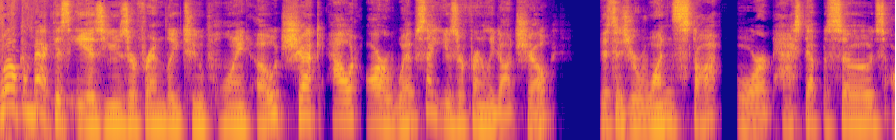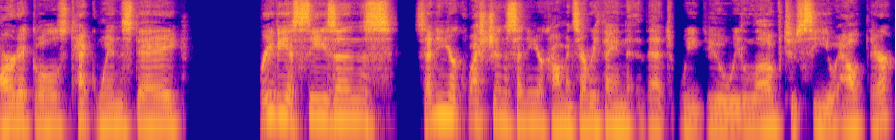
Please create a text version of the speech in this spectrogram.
Welcome back. This is User Friendly 2.0. Check out our website, userfriendly.show. This is your one stop for past episodes, articles, Tech Wednesday, previous seasons, sending your questions, sending your comments, everything that we do. We love to see you out there.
